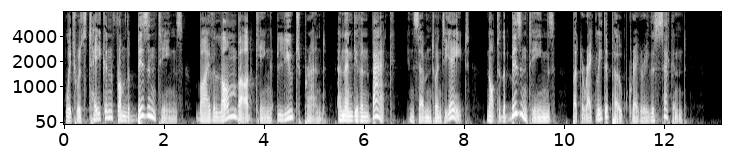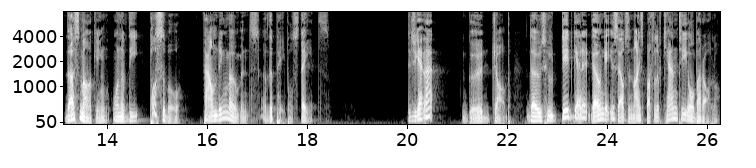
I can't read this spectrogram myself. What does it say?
which was taken from the Byzantines by the Lombard king Liutprand and then given back in 728, not to the Byzantines, but directly to Pope Gregory II, thus marking one of the possible founding moments of the Papal States. Did you get that? Good job. Those who did get it, go and get yourselves a nice bottle of Chianti or Barolo.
